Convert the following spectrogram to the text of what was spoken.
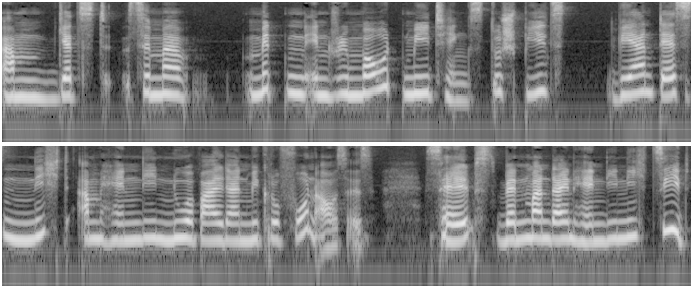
Ähm, jetzt sind wir mitten in Remote Meetings. Du spielst währenddessen nicht am Handy, nur weil dein Mikrofon aus ist. Selbst wenn man dein Handy nicht sieht.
